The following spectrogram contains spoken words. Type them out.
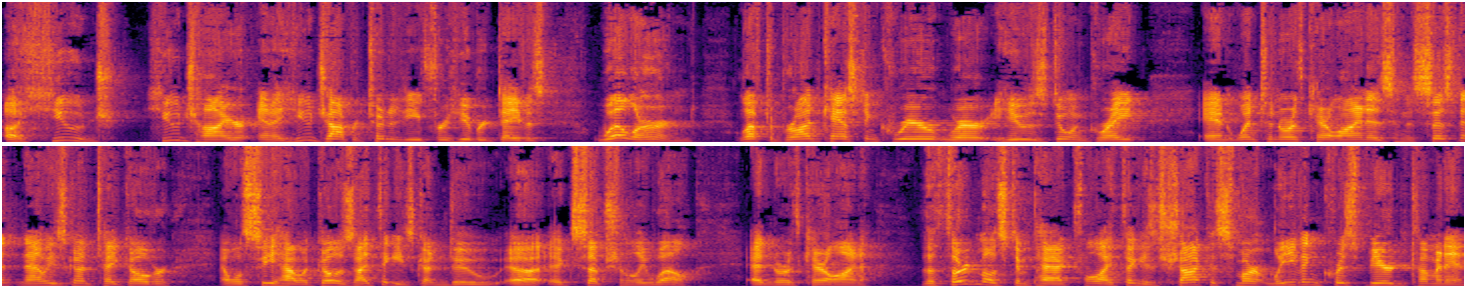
a huge, huge hire and a huge opportunity for Hubert Davis, well earned. Left a broadcasting career where he was doing great and went to North Carolina as an assistant. Now he's going to take over, and we'll see how it goes. I think he's going to do uh, exceptionally well at North Carolina. The third most impactful, I think, is Shaka Smart leaving, Chris Beard coming in.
